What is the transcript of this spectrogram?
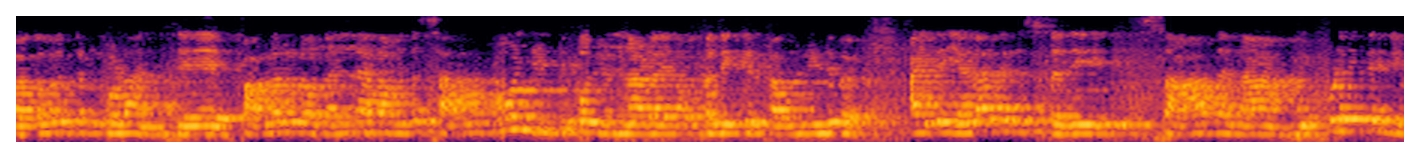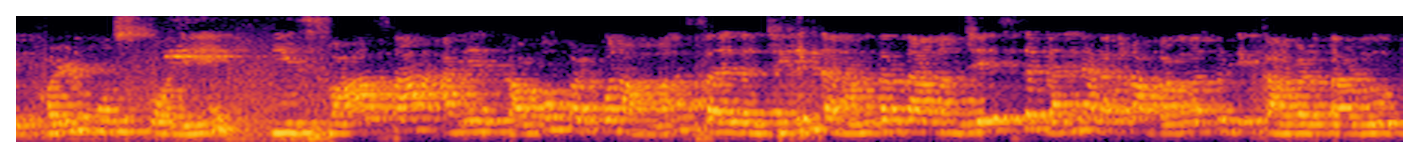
భగవంతుడు కూడా అంతే. పాలల్లో వెన్న ఎలా ఉందో సర్వం నిండిపోయి ఉన్నాడు ఆయన ఒక్క దగ్గర కాదు నిండిపోయి. అయితే ఎలా తెలుస్తుంది? సాధన. ఎప్పుడైతే నీవు కళ్ళు మూసుకొని ఈ శ్వాస అనే కవ్వం పట్టుకొని ఆ మనస్సు అనే దాన్ని చిలికి దాన్ని అంతర్ధానం చేస్తే వెన్న ఎడగలో ఆ భగవంతుడు నీకు కనబడతాడు.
